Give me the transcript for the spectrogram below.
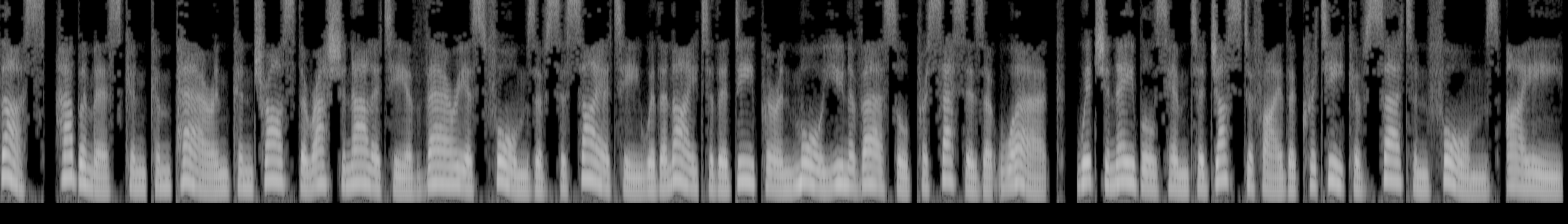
Thus, Habermas can compare and contrast the rationality of various forms of society with an eye to the deeper and more universal processes at work, which enables him to justify the critique of certain forms i.e.,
